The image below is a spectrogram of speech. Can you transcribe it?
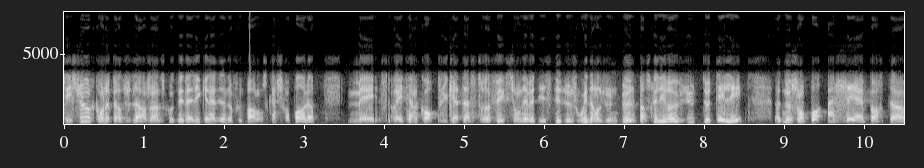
c'est sûr qu'on a perdu de l'argent du côté de la Ligue canadienne de football, on se cachera pas là, mais ça aurait été encore plus catastrophique si on avait décidé de jouer dans une bulle parce que les revenus de télé ne sont pas assez importants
